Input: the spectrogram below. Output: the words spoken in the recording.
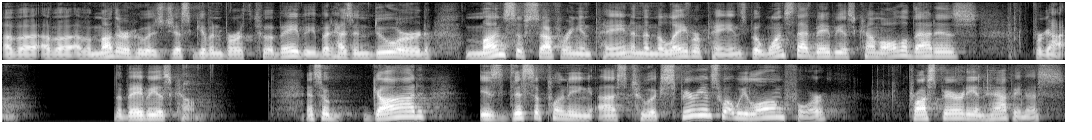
of, a, of, a, of a mother who has just given birth to a baby, but has endured months of suffering and pain and then the labor pains. But once that baby has come, all of that is forgotten. The baby has come. And so God is disciplining us to experience what we long for prosperity and happiness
